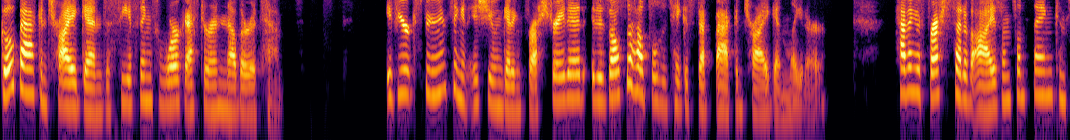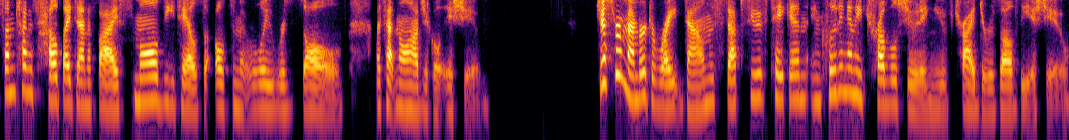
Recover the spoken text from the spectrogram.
Go back and try again to see if things work after another attempt. If you're experiencing an issue and getting frustrated, it is also helpful to take a step back and try again later. Having a fresh set of eyes on something can sometimes help identify small details that ultimately resolve a technological issue. Just remember to write down the steps you have taken, including any troubleshooting you have tried to resolve the issue,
